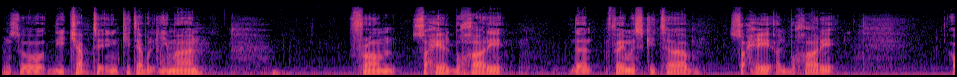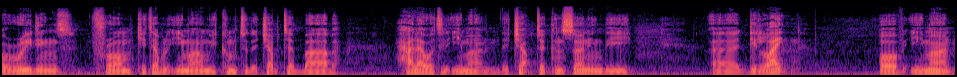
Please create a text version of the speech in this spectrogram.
and so the chapter in Kitab al-Iman from Sahih al-Bukhari the famous Kitab Sahih al-Bukhari our readings from Kitab al-Iman we come to the chapter Bab Halawat al-Iman the chapter concerning the uh, delight of Iman.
